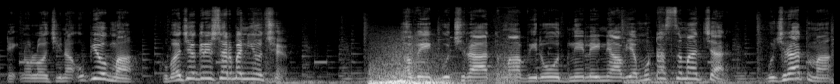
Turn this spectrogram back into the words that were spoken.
ટેકનોલોજીના ઉપયોગમાં ખૂબ જ અગ્રેસર બન્યું છે. હવે ગુજરાતમાં વિરોધને લઈને આવ્યા મોટા સમાચાર. ગુજરાતમાં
